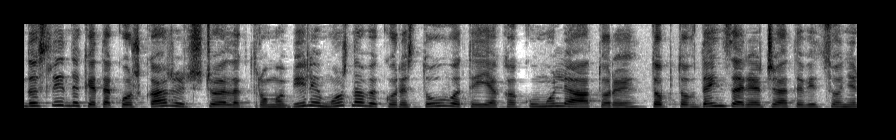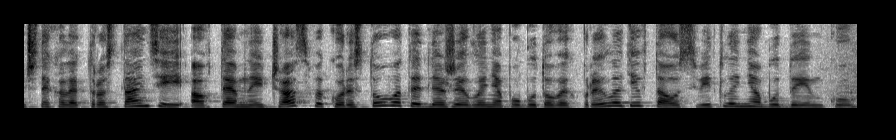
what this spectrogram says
Дослідники також кажуть, що електромобілі можна використовувати як акумулятори, тобто вдень заряджати від сонячних електростанцій, а в темний час використовувати для живлення побутових приладів та освітлення будинку.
